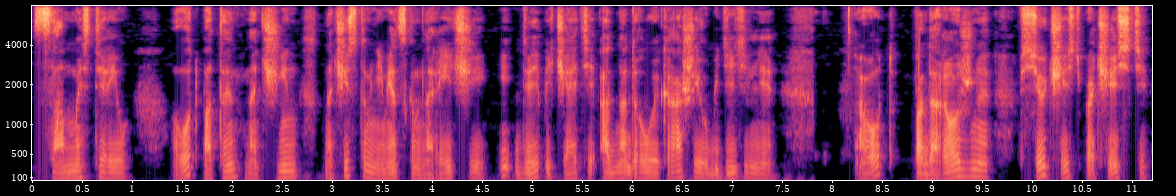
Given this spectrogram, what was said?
сам мастерил. Вот патент на чин на чистом немецком наречии и две печати, одна другой краше и убедительнее. А вот подорожное, все честь по чести.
